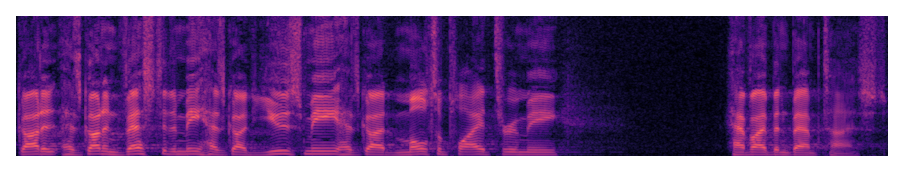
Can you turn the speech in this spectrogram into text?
God, has God invested in me? Has God used me? Has God multiplied through me? Have I been baptized?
